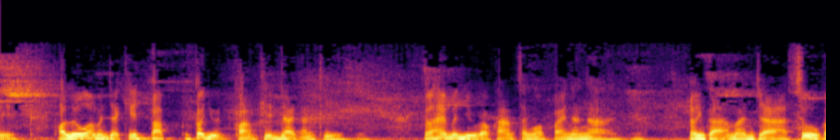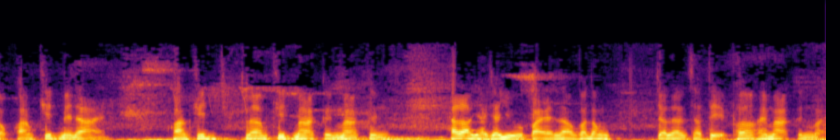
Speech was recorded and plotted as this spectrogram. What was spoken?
ติ พอรู้ว่ามันจะคิดปั๊บก็หยุดความคิดได้ทันที ก็ให้มันอยู่กับความสงบไปนานๆจนกว่ามันจะสู้กับความคิดไม่ได้ ความคิดเริ่มคิดมากขึ้นมากขึ้น ถ้าเราอยากจะอยู่ไปเราก็ต้องเจริญสติเพิ่มให้มากขึ้นใหม่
